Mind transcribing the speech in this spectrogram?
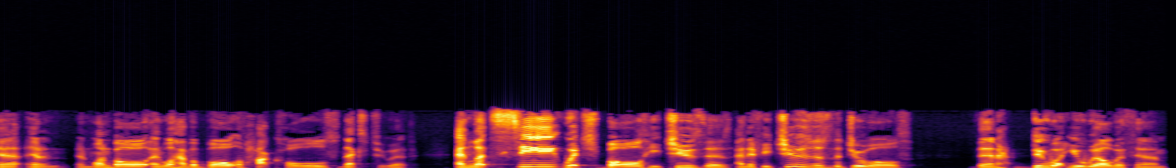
in, in, in, one bowl, and we'll have a bowl of hot coals next to it. And let's see which bowl he chooses. And if he chooses the jewels, then do what you will with him.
